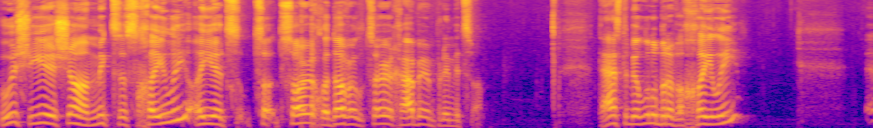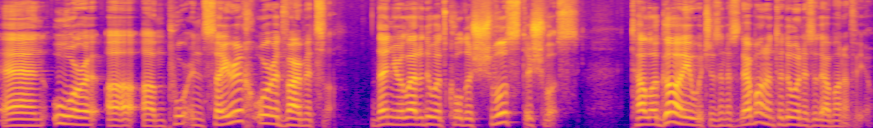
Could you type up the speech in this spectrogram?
V'ush yiyeh sham miktzas chayli ayet tzarich ladavar tzarich haber and mitzvah. There has to be a little bit of a chayli, and or uh, important seirich or a dvar mitzvah. Then you're allowed to do what's called a shvus to shvus tell a guy, which is an Isadabanan, to do an Isadabanan for you.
